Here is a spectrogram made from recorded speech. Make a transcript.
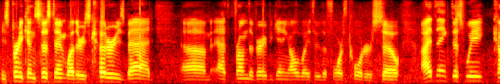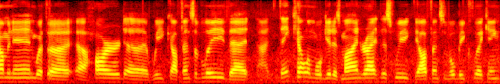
he's pretty consistent, whether he's good or he's bad um, at, from the very beginning all the way through the fourth quarter. So I think this week coming in with a, a hard uh, week offensively, that I think Kellen will get his mind right this week. The offensive will be clicking,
